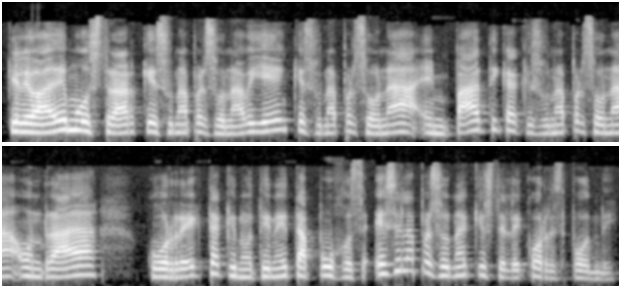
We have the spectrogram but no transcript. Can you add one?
que le va a demostrar que es una persona bien, que es una persona empática, que es una persona honrada, correcta, que no tiene tapujos. Esa es la persona que a usted le corresponde.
